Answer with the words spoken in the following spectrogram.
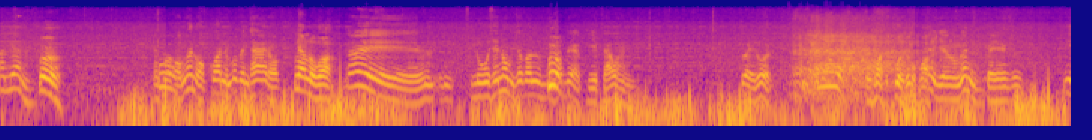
มาเรียนเออแต่พวกเอาเงินออกก่อนนี่บ่เป็นท่าดอกแน่นบ่พ่อเอ้ยรูใช้นมซะก่อนเฮ้ยเรียกจีบสาวหั่นด้วยรถผมว่าป่วยเด้อบ่พ่อเอ้ยอย่าเอาเงินไปนี่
